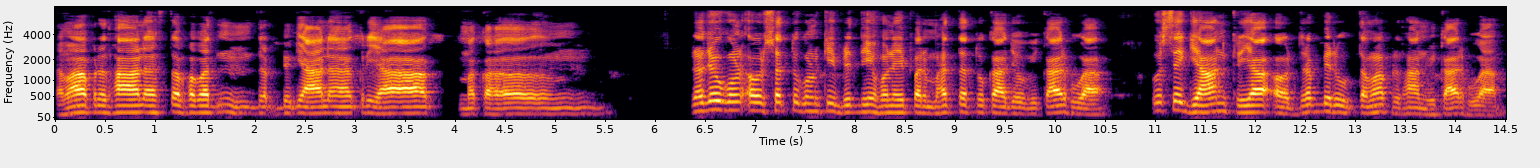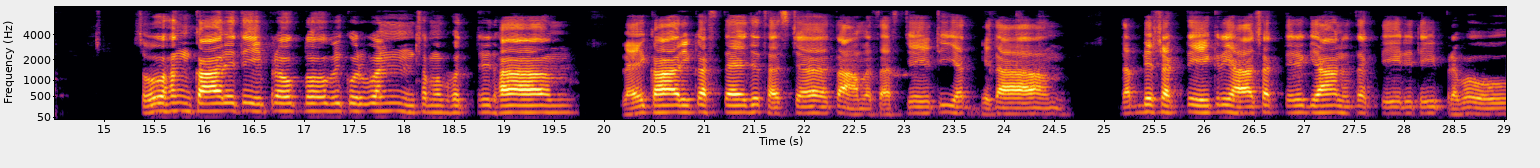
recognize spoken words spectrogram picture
तमा प्रधानस्तभवन् द्रव्य ज्ञान क्रियात्मक रजोगुण और सत्वगुण की वृद्धि होने पर महत्त्व का जो विकार हुआ, उससे ज्ञान, क्रिया और द्रव्य रूप तमा प्रधान विकार हुआ। सोहंकार प्रोक्तो विकुर्वन् समभूत्रिधा शक्ति क्रिया शक्ति ज्ञान शक्ति प्रभो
